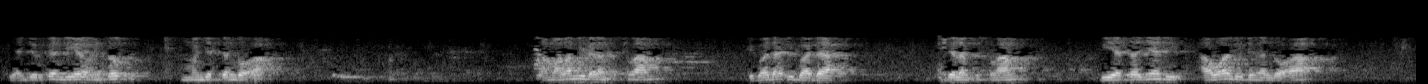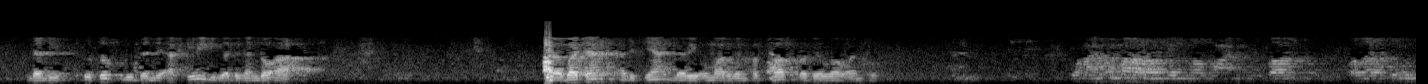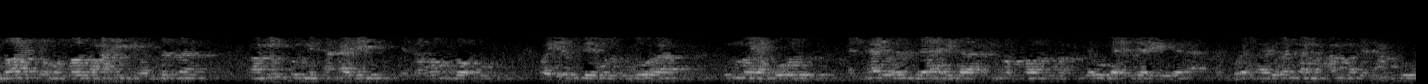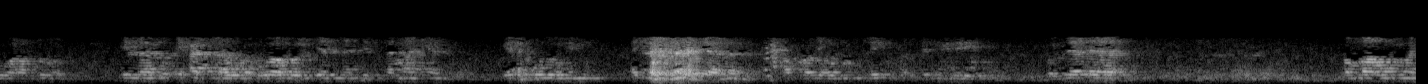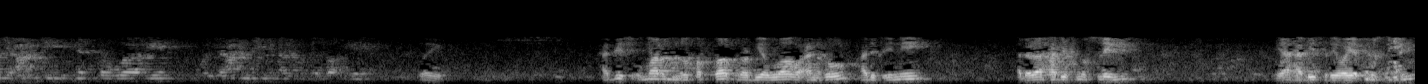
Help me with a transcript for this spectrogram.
dianjurkan dia untuk memanjatkan doa. Amalan di dalam Islam, ibadah-ibadah di dalam Islam biasanya diawali dengan doa dan ditutup dan diakhiri juga dengan doa. Kita baca hadisnya dari Umar bin Khattab radhiyallahu anhu. وعن عمر رضي الله عنه قال قال رسول الله صلى الله عليه وسلم. ما منكم من احد يتوضا ويسبغ الوضوء ثم يقول أشهد أن لا إله إلا الله وحده لا شريك له وأشهد أن محمدا عبده ورسوله. إلا فتحت له أبواب الجنة الثمانية. يدخل من أي شاء أخرجه مسلم والترمذي. وزاد اللهم اجعلني من التوابين واجعلني من المتطهرين. Baik. Hadis Umar bin Khattab radhiyallahu anhu, hadis ini adalah hadis Muslim. Ya, hadis riwayat Muslim.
